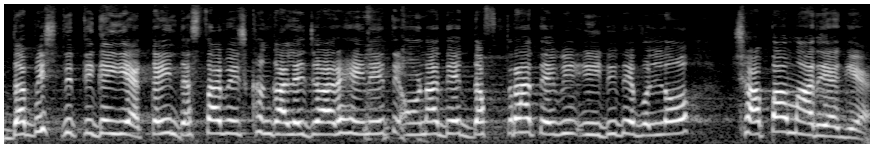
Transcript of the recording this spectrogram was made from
ਦਬਿਸ਼ ਦਿੱਤੀ ਗਈ ਹੈ। ਕਈ ਦਸਤਾਵੇਜ਼ ਖੰਗਾਲੇ ਜਾ ਰਹੇ ਨੇ ਤੇ ਉਹਨਾਂ ਦੇ ਦਫ਼ਤਰਾਂ ਤੇ ਵੀ ਈਡੀ ਦੇ ਵੱਲੋਂ ਛਾਪਾ ਮਾਰਿਆ ਗਿਆ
